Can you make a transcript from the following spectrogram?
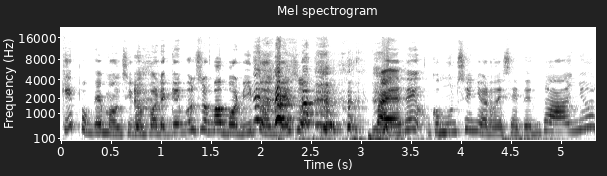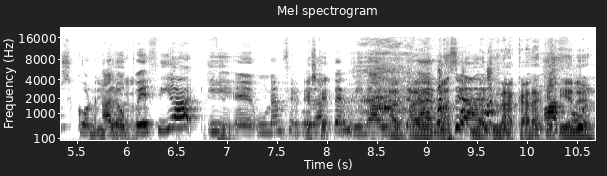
¿qué Pokémon? Si los Pokémon son más bonitos que eso. Parece como un señor de 70 años con Literal. alopecia y eh, una enfermedad que, terminal. Literal, Además, o sea, la, cara que azul. tiene.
